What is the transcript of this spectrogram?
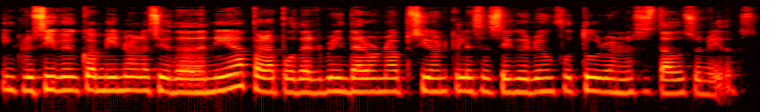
inclusive un camino a la ciudadanía para poder brindar una opción que les asegure un futuro en los Estados Unidos.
